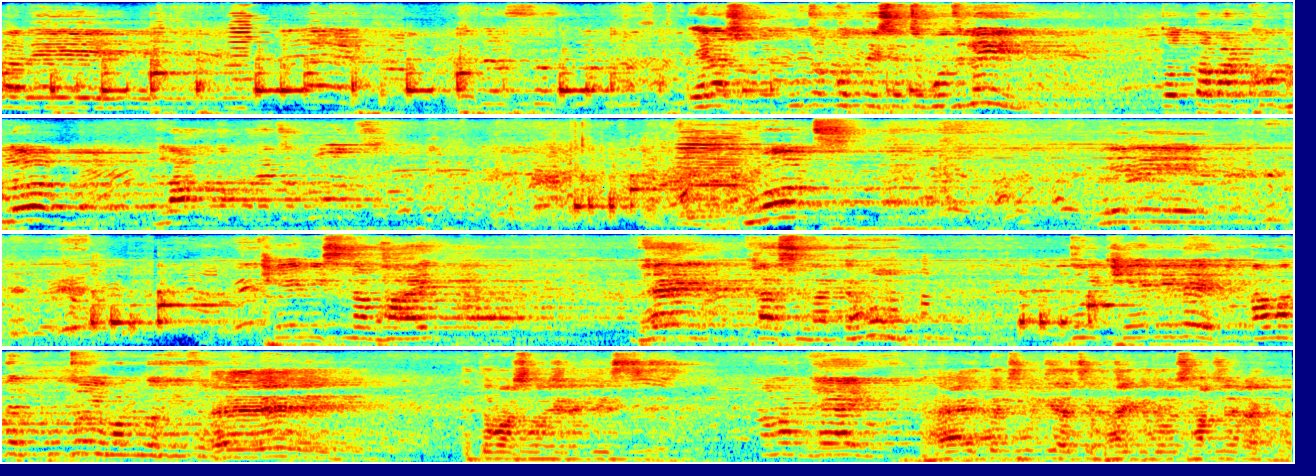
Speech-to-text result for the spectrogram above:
করে। এরা সবাই পুজো করতে এসেছে, বুঝলি? তোর তো আবার খুব লোভ। লাভ তো করেছে খেয়ে নিস না ভাই। খাস না, কেমন? তুই খেয়ে নিলে আমাদের পুজোই বন্ধ হয়ে যাবে। তোমার সঙ্গে রেখে এসছে আমার ভাই ভাই তো ঠিকই আছে ভাইকে তুমি সামনে রাখো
